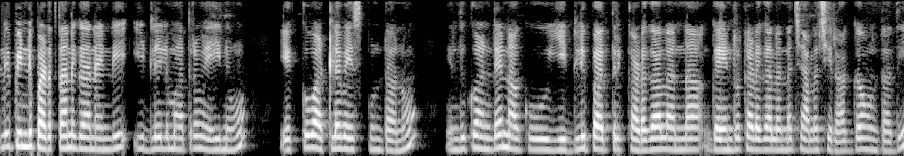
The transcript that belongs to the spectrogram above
ఇడ్లీ పిండి పడతాను కానండి. ఇడ్లీలు మాత్రం వేయను. ఎక్కువ అట్లే వేసుకుంటాను. ఎందుకంటే నాకు ఇడ్లీ పాత్ర కడగాలన్నా గ్రైండర్ కడగాలన్నా చాలా చిరాగ్గా ఉంటుంది.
